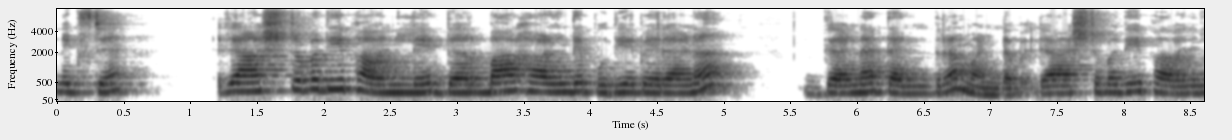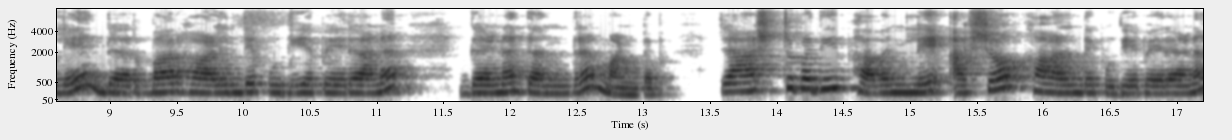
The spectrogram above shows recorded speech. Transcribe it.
നെക്സ്റ്റ് രാഷ്ട്രപതി ഭവനിലെ ദർബാർ ഹാളിന്റെ പുതിയ പേരാണ് ഗണതന്ത്ര മണ്ഡപ്. രാഷ്ട്രപതി ഭവനിലെ ദർബാർ ഹാളിന്റെ പുതിയ പേരാണ് ഗണതന്ത്ര മണ്ഡപ്. രാഷ്ട്രപതി ഭവനിലെ അശോക് ഹാളിന്റെ പുതിയ പേരാണ്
